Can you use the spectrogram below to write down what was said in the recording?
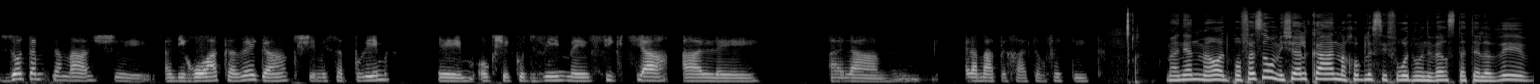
זאת המגמה שאני רואה כרגע כשמספרים אה, או כשכותבים אה, פיקציה על, על, על המהפכה הצרפתית. מעניין מאוד. פרופסור מישל קאן מהחוג לספרות באוניברסיטת תל אביב,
